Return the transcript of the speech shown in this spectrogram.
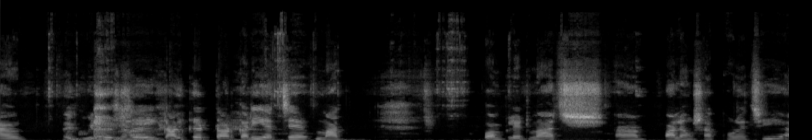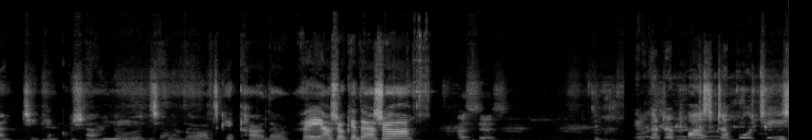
আর সেই কালকের তরকারি আছে মাছ পমপ্লেট মাছ, আর পালং শাক করেছি, আর চিকেন কষা। এই হচ্ছে আমাদের আজকে খাওয়া দাওয়া। এই আসো, খেতে আসো। আসছে। কাটা পাঁচটা পঁচিশ।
